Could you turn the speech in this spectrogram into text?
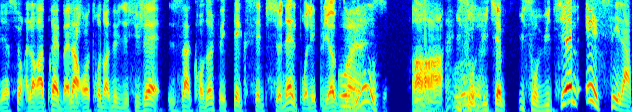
Bien sûr. Alors après, ben là, rentrons dans le vif du sujet. Zach Randolph est exceptionnel pour les playoffs de 2011. Ah, ils sont huitièmes, ils sont huitièmes, et c'est la,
